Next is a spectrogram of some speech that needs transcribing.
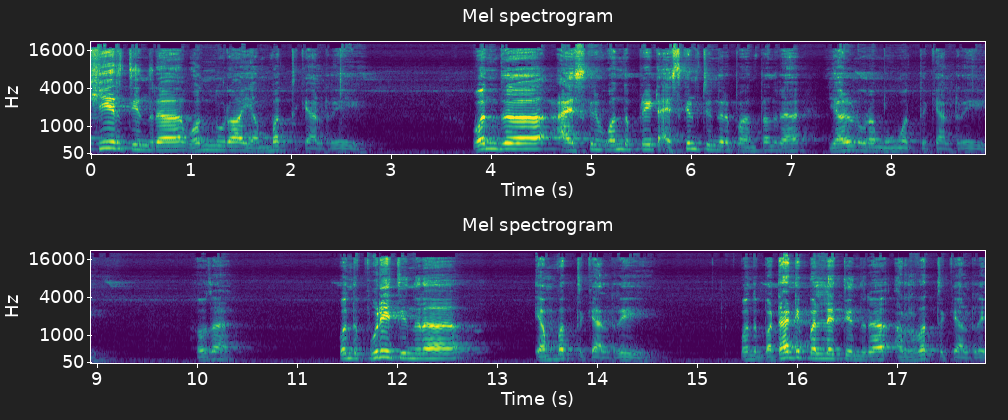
ಖೀರ್ ತಿಂದ್ರೆ ಒಂದೂರ ಎಂಬತ್ತು ಕ್ಯಾಲ್ರಿ. ಒಂದು ಐಸ್ ಕ್ರೀಮ್, ಒಂದು ಪ್ಲೇಟ್ ಐಸ್ ಕ್ರೀಮ್ ತಿಂದ್ರಪ್ಪ ಅಂತಂದ್ರೆ ಏಳ್ನೂರ ಮೂವತ್ತು ಕ್ಯಾಲ್ರಿ. ಹೌದಾ? ಒಂದು ಪೂರಿ ತಿಂದ್ರೆ ಎಂಬತ್ತು ಕ್ಯಾಲ್ರಿ, ಒಂದು ಬಟಾಟಿ ಪಲ್ಯ ತಿಂದ್ರೆ ಅರವತ್ತು ಕ್ಯಾಲ್ರಿ.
